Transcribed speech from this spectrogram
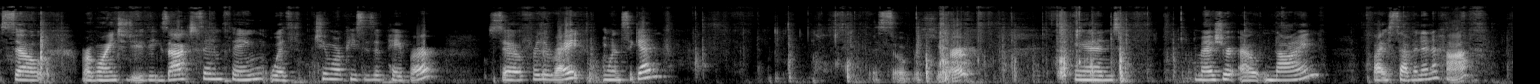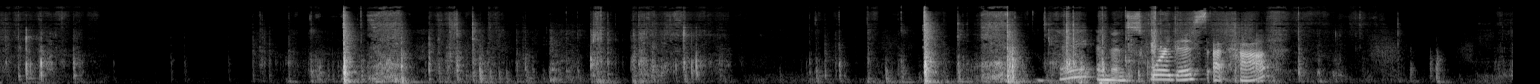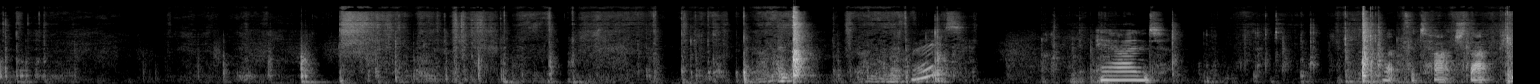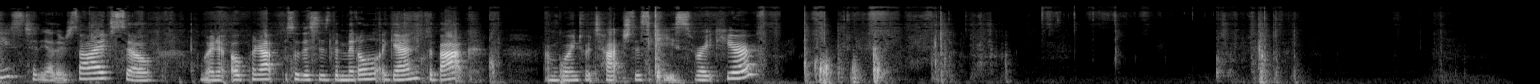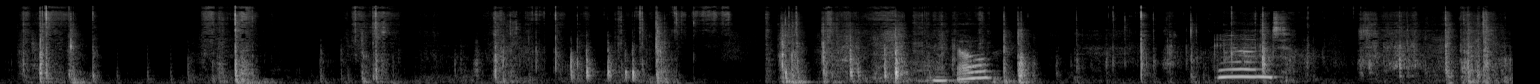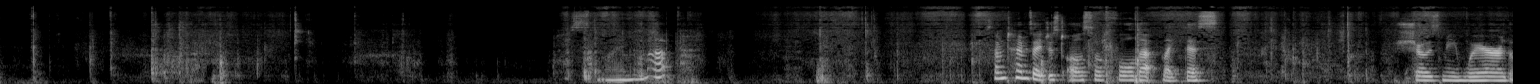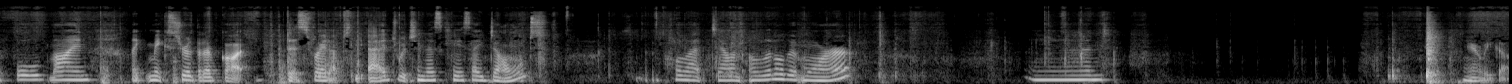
So we're going to do the exact same thing with two more pieces of paper. So for the right, once again, this over here and measure out nine by seven and a half. And then score this at half. Right, and let's attach that piece to the other side. So I'm going to open up, so this is the middle again, the back. I'm going to attach this piece right here. Sometimes I just also fold up like this. Shows me where the fold line, like make sure that I've got this right up to the edge, which in this case I don't. Pull that down a little bit more. And there we go.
